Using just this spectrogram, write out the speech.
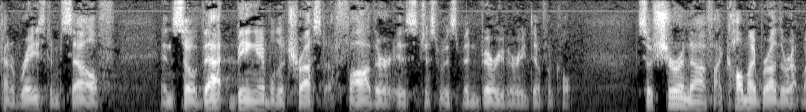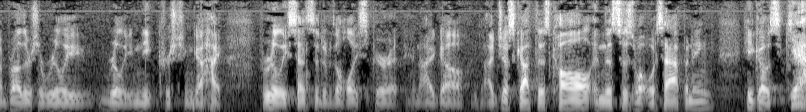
kind of raised himself. And so that being able to trust a father is just has been very, very difficult. So sure enough, I call my brother up. My brother's a really, really neat Christian guy, really sensitive to the Holy Spirit. And I go, I just got this call, and this is what was happening. He goes, Yeah.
